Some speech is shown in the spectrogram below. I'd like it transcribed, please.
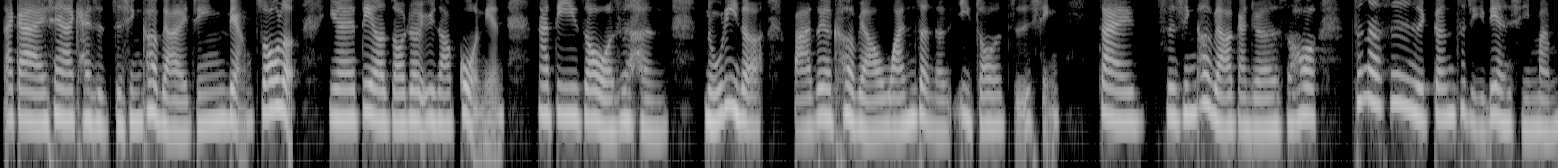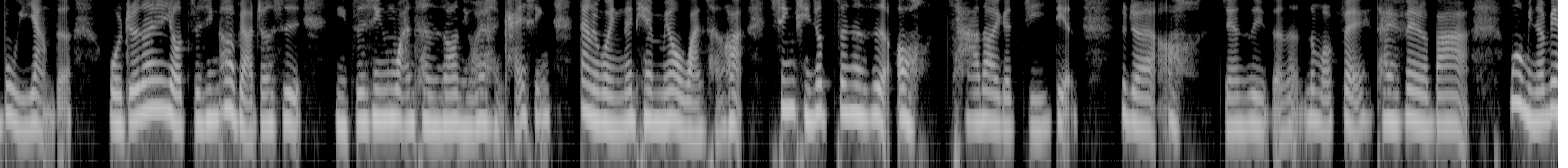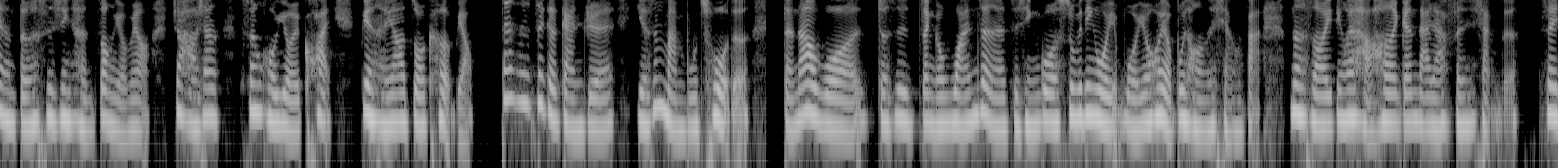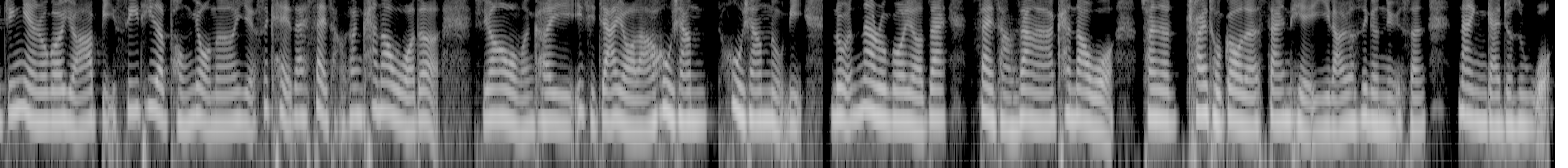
大概现在开始执行课表已经两周了，因为第二周就遇到过年，那第一周我是很努力的把这个课表完整的一周执行。在执行课表感觉的时候，真的是跟自己练习蛮不一样的。我觉得有执行课表，就是你执行完成的时候你会很开心，但如果你那天没有完成的话，心情就真的是哦差到一个极点，就觉得哦今天自己真的那么废，太废了吧，莫名的变成得失心很重，有没有？就好像生活有一块变成要做课表。但是这个感觉也是蛮不错的。等到我就是整个完整的执行过，说不定我我又会有不同的想法。那时候一定会好好的跟大家分享的。所以今年如果有要比 CT 的朋友呢，也是可以在赛场上看到我的。希望我们可以一起加油，然后互相互相努力。如那如果有在赛场上啊看到我穿着 Try to Go 的三铁衣，然后又是一个女生，那应该就是我。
